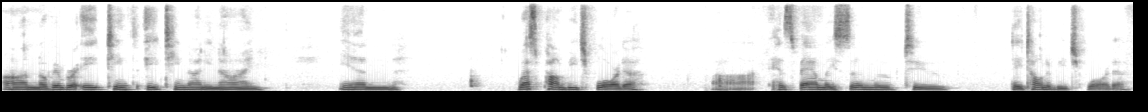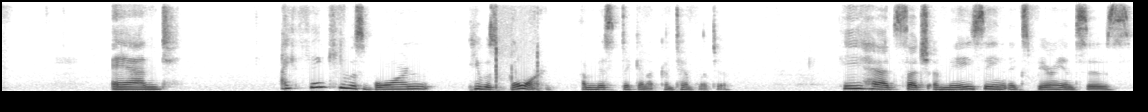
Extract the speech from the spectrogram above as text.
on November 18th, 1899, in West Palm Beach, Florida. Uh, his family soon moved to Daytona Beach, Florida. And I think he was born, he was born a mystic and a contemplative. He had such amazing experiences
